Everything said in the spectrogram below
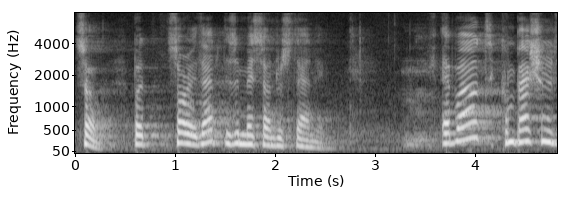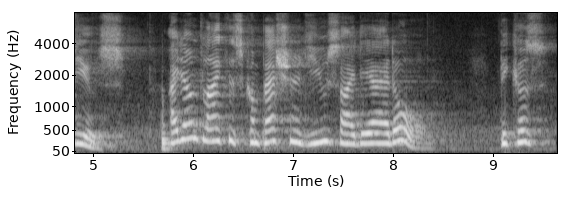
So, but sorry, that is a misunderstanding. About compassionate use. I don't like this compassionate use idea at all because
